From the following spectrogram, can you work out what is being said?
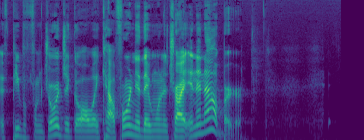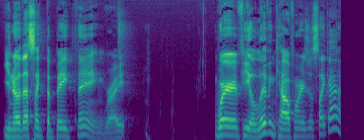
if people from georgia go all the way to california they want to try In-N-Out burger you know that's like the big thing right? Where if you live in california it's just like ah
